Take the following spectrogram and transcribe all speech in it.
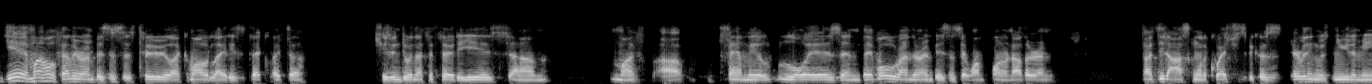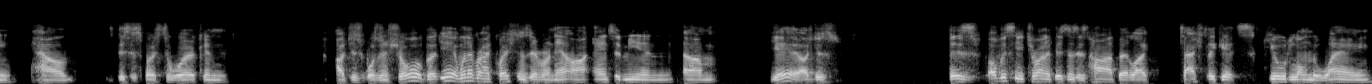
Yeah, my whole family run businesses too. Like my old lady's a debt collector. She's been doing that for 30 years. Um, my uh, family are lawyers, and they've all run their own business at one point or another. And I did ask a lot of questions because everything was new to me, how this is supposed to work, and I just wasn't sure. But yeah, whenever I had questions, everyone answered me, and um, yeah, I just there's obviously to run a business is hard, but like to actually get skilled along the way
